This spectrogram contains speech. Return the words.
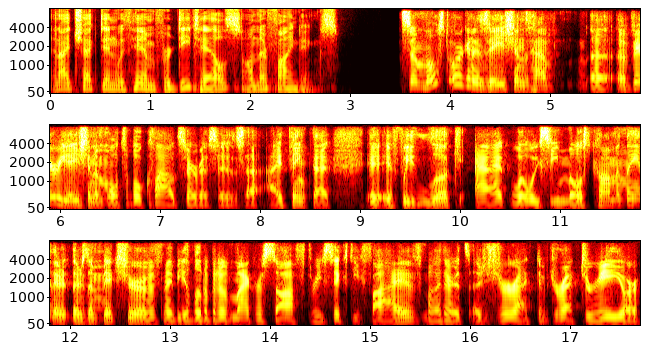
and I checked in with him for details on their findings. So, most organizations have a, variation of multiple cloud services. Uh, I think that if we look at what we see most commonly, there, there's a mixture of maybe a little bit of Microsoft 365, whether it's Azure Active Directory or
